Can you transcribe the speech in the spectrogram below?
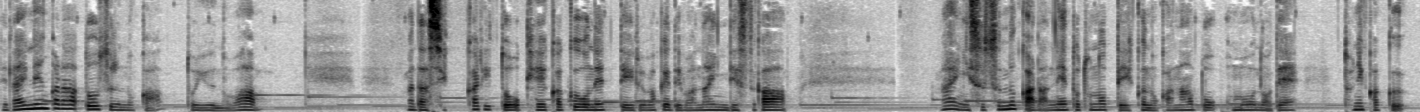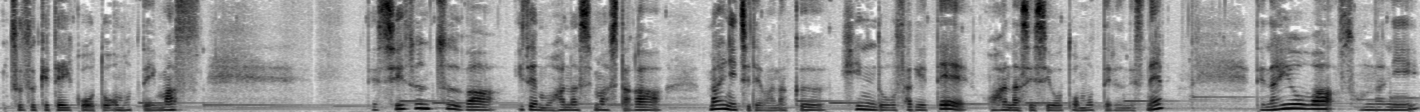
で来年からどうするのかというのはまだしっかりと計画を練っているわけではないんですが前に進むからね整っていくのかなと思うのでとにかく続けていこうと思っています。でシーズン2は以前もお話しましたが毎日ではなく頻度を下げてお話ししようと思ってるんですね。で内容はそんなに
